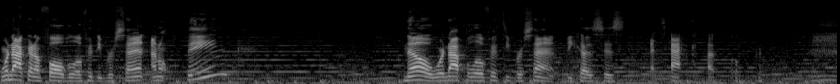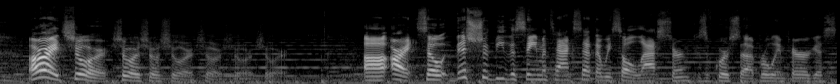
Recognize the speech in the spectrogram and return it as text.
We're not going to fall below 50%, I don't think. No, we're not below 50% because his attack got lowered. all right, sure, sure, sure, sure, sure, sure, sure. Uh, all right, so this should be the same attack set that we saw last turn, because of course uh, Broly and Paragus,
